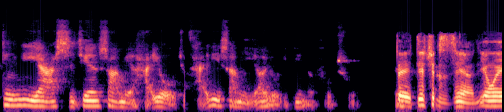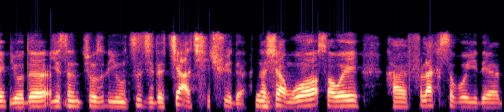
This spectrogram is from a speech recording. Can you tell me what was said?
精力啊、时间上面，还有就财力上面也要有一定的付出。对，的确是这样。因为有的医生就是利用自己的假期去的，那像我稍微还 flexible 一点，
